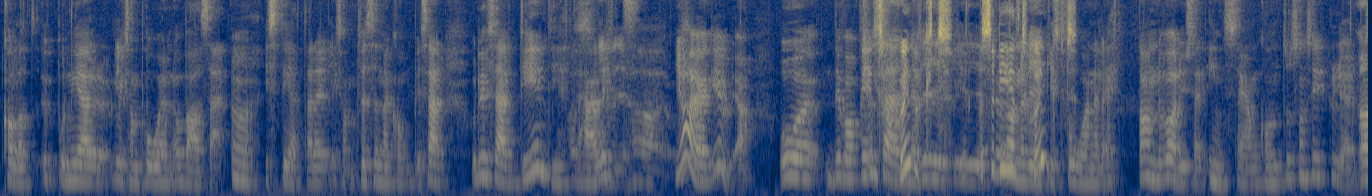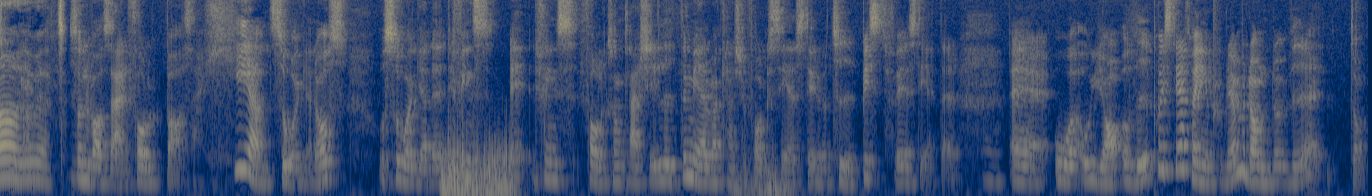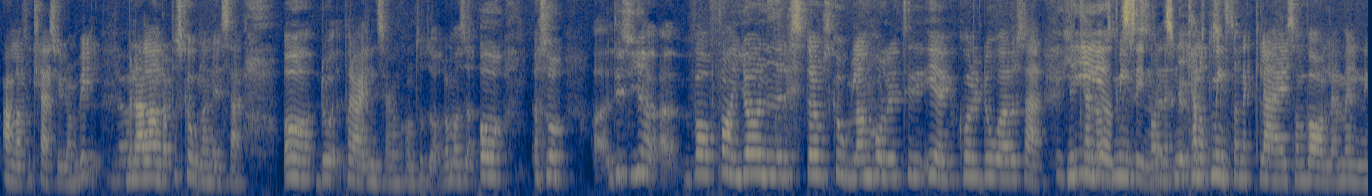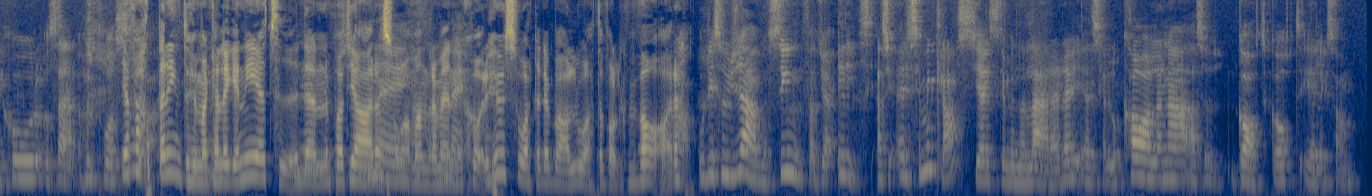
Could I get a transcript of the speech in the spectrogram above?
kollat upp och ner liksom på en och bara så här, uh, estetare liksom för sina kompisar. Och det är så här, det är inte jättehärligt. Alltså, vi hör. Ja, ja gud ja. Och det var också Det är helt så här, när vi sjukt. gick i, Alltså, det är helt när vi gick i sjukt. tvåan eller ettan, då var det ju så ett Instagramkonto som cirkulerade på skolan. jag vet. Som det var så här, folk bara så här helt sågade oss. Och sågade, det finns, eh, det finns folk som klär sig lite mer vad kanske folk ser stereotypiskt för esteter. Mm. Eh, och, och jag och vi på estet har inget problem med dem, då vi, är- de, alla får klä sig hur de vill. Ja. Men alla andra på skolan är så här, "Åh", då, på det här Instagramkontot då, de var så här, åh, alltså det är så jävla, vad fan gör ni resten av skolan? Håller er till er egen korridor och så här. Ni kan, Helt åtminstone, ni kan åtminstone klä er som vanliga människor och så här, höll på så. Jag fattar inte hur man kan lägga ner tiden Nej, på att göra nej, så om andra nej. människor. Hur svårt är det bara att låta folk vara? Och det är så jävla synd för att jag älskar, alltså jag älskar min klass, jag älskar mina lärare, jag älskar lokalerna, alltså gatgott är liksom,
